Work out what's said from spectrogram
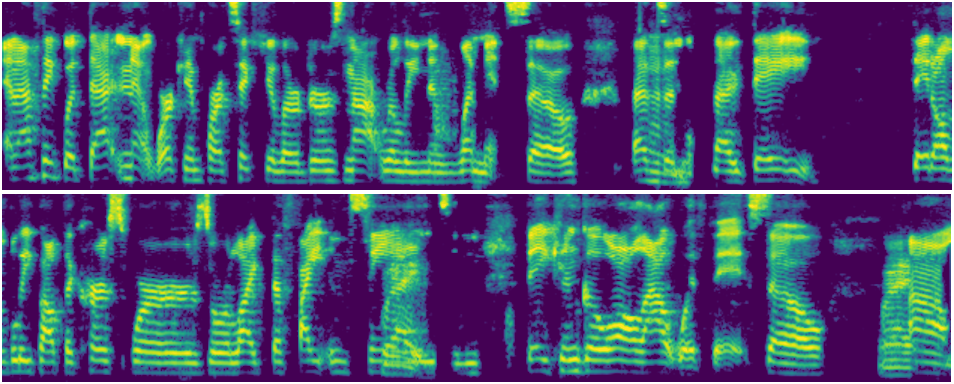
and I think with that network in particular, there's not really no limits. So that's mm. a, like they they don't bleep out the curse words or like the fighting scenes, right. and they can go all out with it. So right. um,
